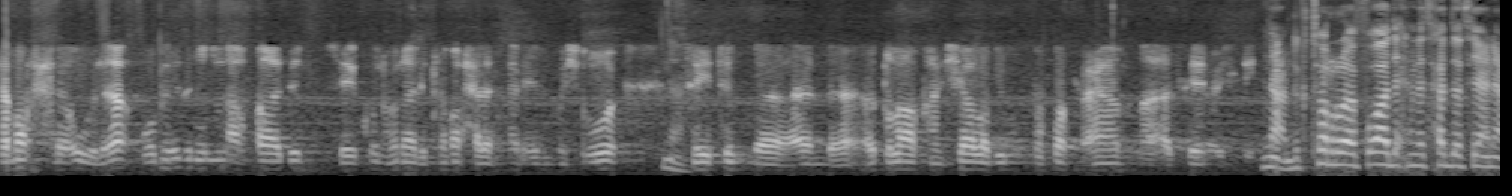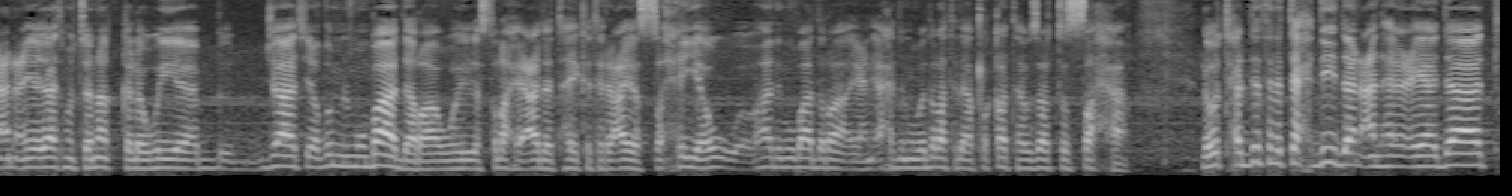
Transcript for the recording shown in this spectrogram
كمرحلة أولى وبإذن الله القادم سيكون هنالك مرحلة ثانية للمشروع نعم. سيتم آه، إطلاقها إن شاء الله بمنتصف عام 2020 نعم دكتور فؤاد إحنا نتحدث يعني عن عيادات متنقلة وهي جاءت ضمن المبادرة وهي إصلاح إعادة هيكله الرعاية الصحية وهذه مبادرة يعني أحد المبادرات اللي أطلقتها وزارة الصحة. لو تحدثنا تحديدا عن هالعيادات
